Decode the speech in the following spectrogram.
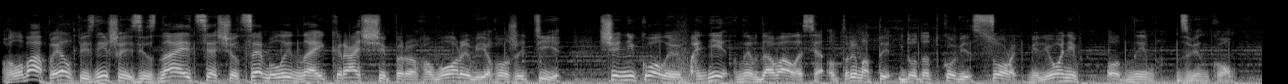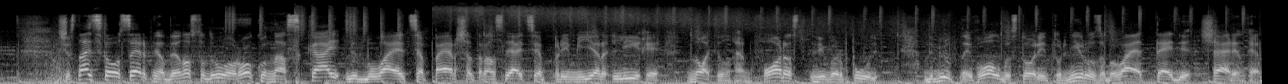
Голова АПЛ пізніше зізнається, що це були найкращі переговори в його житті. Ще ніколи мені не вдавалося отримати додаткові 40 мільйонів одним дзвінком. 16 серпня 92 року на Sky відбувається перша трансляція прем'єр-ліги Ноттінгем Форест Ліверпуль. Дебютний гол в історії турніру забиває Теді Шерінгем.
